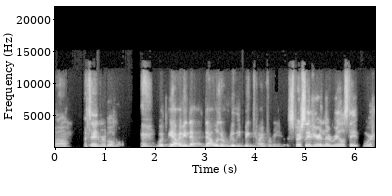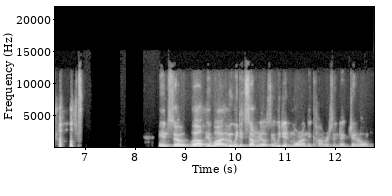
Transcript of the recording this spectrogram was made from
Wow. That's admirable. What? Yeah, I mean that that was a really big time for me. Especially if you're in the real estate world. And so, well, it was. I mean, we did some real estate. We did more on the commerce and like general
